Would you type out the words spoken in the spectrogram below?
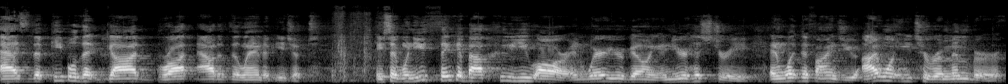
as the people that God brought out of the land of Egypt. He said, when you think about who you are and where you're going and your history and what defines you, I want you to remember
